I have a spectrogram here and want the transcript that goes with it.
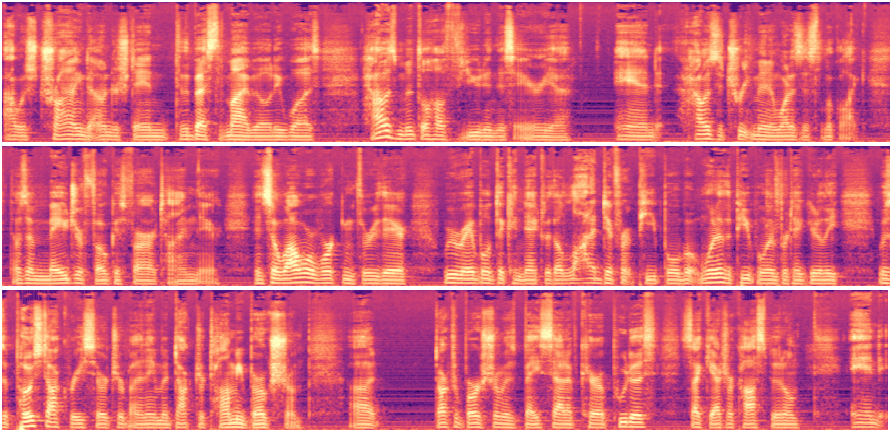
I was trying to understand to the best of my ability was how is mental health viewed in this area and how is the treatment and what does this look like? That was a major focus for our time there. And so while we're working through there, we were able to connect with a lot of different people, but one of the people in particularly was a postdoc researcher by the name of Dr. Tomi Bergström. Uh, Dr. Bergström is based out of Keropudas Psychiatric Hospital, and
